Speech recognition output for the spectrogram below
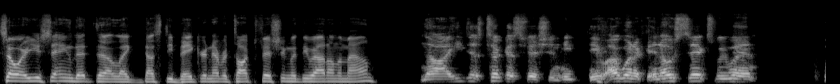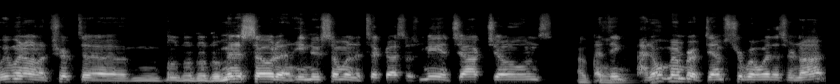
So are you saying that uh, like Dusty Baker never talked fishing with you out on the mound? No, he just took us fishing. He, he I went in 06, we went we went on a trip to um, Minnesota and he knew someone that took us. It was me and Jacque Jones. Oh, I think I don't remember if Dempster went with us or not,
